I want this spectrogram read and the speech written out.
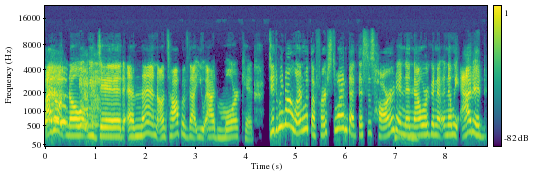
I don't know what we did. And then on top of that, you add more kids. Did we not learn with the first one that this is hard? And then Mhm. now we're gonna, and then we added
